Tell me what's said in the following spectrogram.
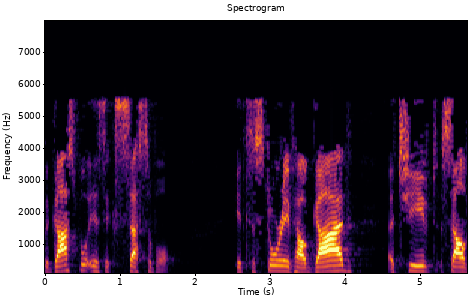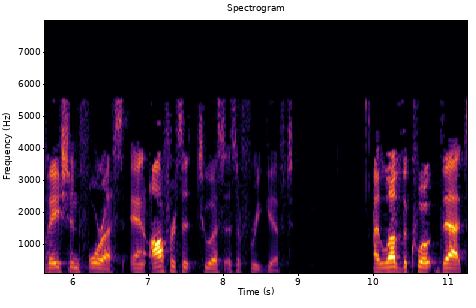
The gospel is accessible. It's a story of how God achieved salvation for us and offers it to us as a free gift. I love the quote that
